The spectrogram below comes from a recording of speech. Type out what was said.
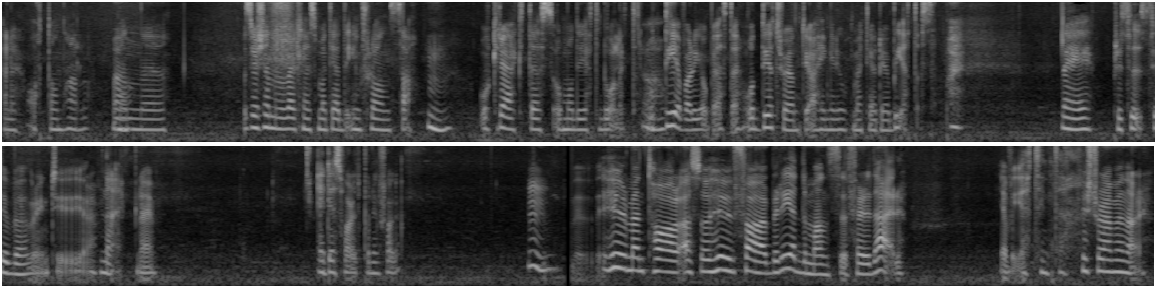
Eller åtta och en halv. Ja. Men eh, alltså jag kände mig verkligen som att jag hade influensa. Mm. Och kräktes och mådde jättedåligt. Ja. Och det var det jobbigaste. Och det tror jag inte jag hänger ihop med att jag har diabetes. Nej, precis. Det behöver du inte göra. Nej. Nej. Är det svaret på din fråga? Mm. Hur mental, alltså hur förbereder man sig för det där? Jag vet inte. Förstår du vad jag menar?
